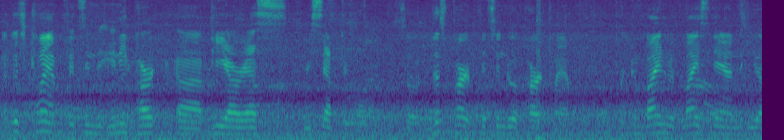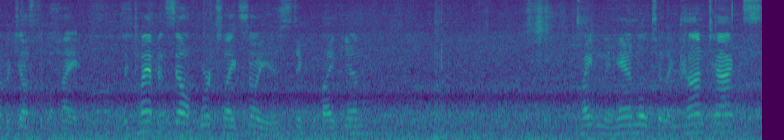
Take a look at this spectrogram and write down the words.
Now this clamp fits into any park uh, PRS receptacle, so this part fits into a park clamp. But combined with my stand, you have adjustable height. The clamp itself works like so. You just stick the bike in, tighten the handle till it contacts,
